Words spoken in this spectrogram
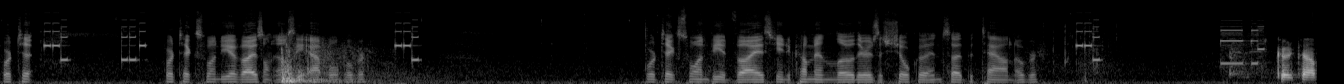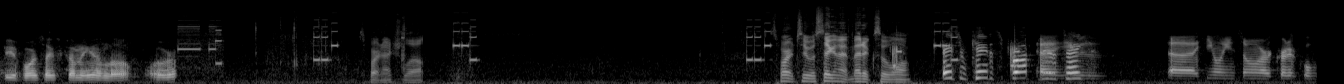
Vortex. Vortex 1, do you have eyes on LZ Apple? Over. Vortex 1, be advised, you need to come in low. There is a Shilka inside the town. Over. Good copy of vortex coming in low. Over. Spartan actual out. Spartan 2, what's taking that medic so long? HMK to Sprott Uh, he was uh, healing some of our critical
